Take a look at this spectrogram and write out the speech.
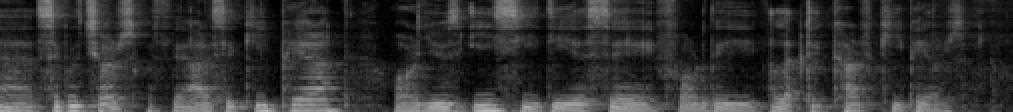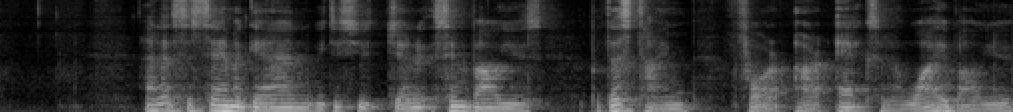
uh, signatures with the RSA key pair or use ECDSA for the elliptic curve key pairs. And it's the same again, we just use generate the same values, but this time for our x and a y value,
